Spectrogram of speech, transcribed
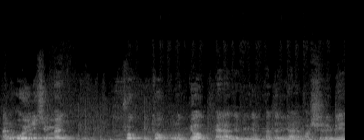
Hani oyun için ben çok bir topluluk yok herhalde bildiğim kadarıyla. Yani aşırı bir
